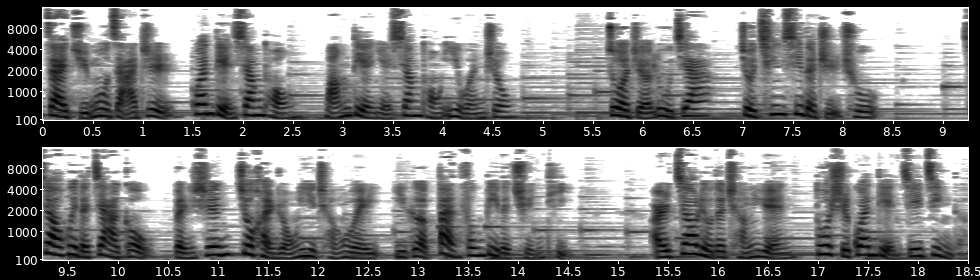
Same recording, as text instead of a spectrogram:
在《举目杂志》观点相同、盲点也相同一文中，作者陆家就清晰地指出，教会的架构。本身就很容易成为一个半封闭的群体，而交流的成员多是观点接近的。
